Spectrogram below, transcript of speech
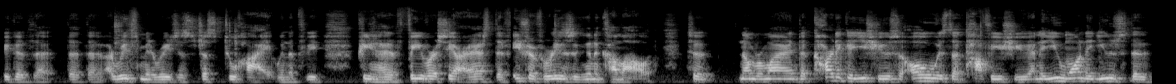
because the, the, the arrhythmia rate is just too high. When the patient has fever, CRS, the atrial fibrillation is going to come out. So number one, the cardiac issue is always a tough issue, and you want to use the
